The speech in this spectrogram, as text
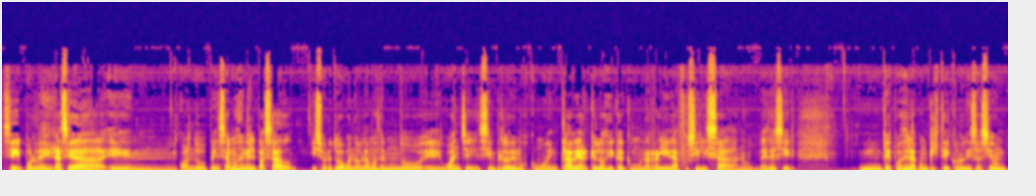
Sí, por desgracia, em, cuando pensamos en el pasado, y sobre todo cuando hablamos del mundo eh, guanche, siempre lo vemos como en clave arqueológica y como una realidad fosilizada, ¿no? Es decir, mm, después de la conquista y colonización,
